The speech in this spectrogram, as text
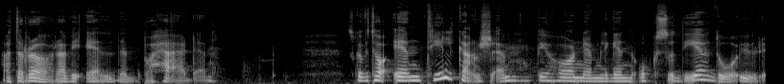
att röra vid elden på härden. Ska vi ta en till kanske? Vi har nämligen också det då ur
